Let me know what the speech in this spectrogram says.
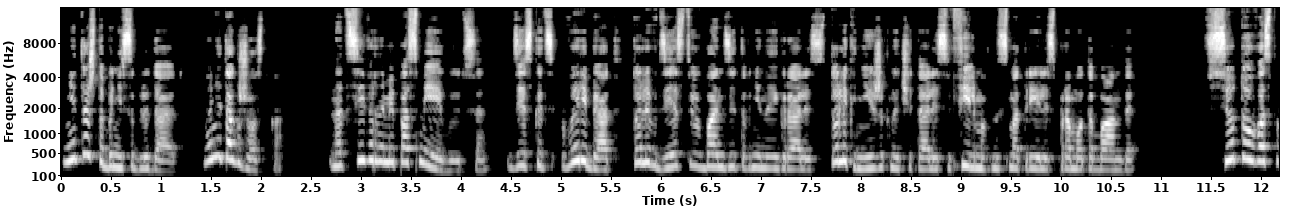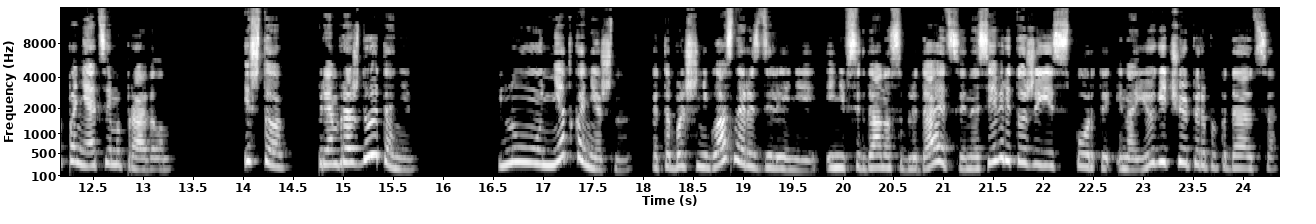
Не то чтобы не соблюдают, но не так жестко. Над северными посмеиваются. Дескать, вы, ребят, то ли в детстве в бандитов не наигрались, то ли книжек начитались, фильмов насмотрелись про мотобанды. Все-то у вас по понятиям и правилам. И что, прям враждуют они? Ну, нет, конечно. Это больше негласное разделение, и не всегда оно соблюдается, и на севере тоже есть спорты, и на юге чоперы попадаются.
